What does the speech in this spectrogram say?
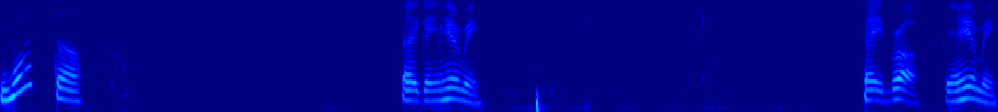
What the f Hey, can you hear me? Hey, bro, can you hear me?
